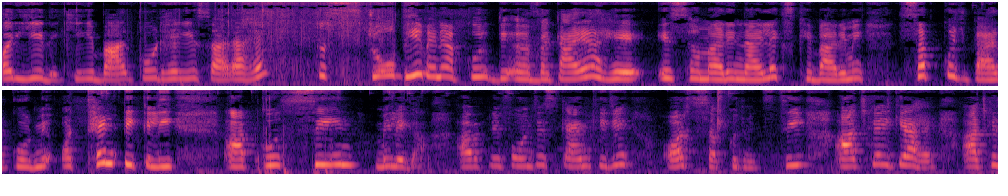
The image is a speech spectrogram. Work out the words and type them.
और ये देखिए, ये बार कोड है, ये सारा है। तो जो भी मैंने आपको बताया है इस हमारे नाइलेक्स के बारे में सब कुछ बार कोड में ऑथेंटिकली आपको सीन मिलेगा। आप अपने फ़ोन से स्कैन कीजिए और सब कुछ सी आजकल क्या है? आजकल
